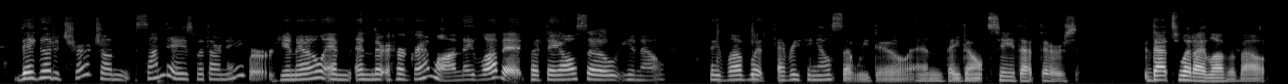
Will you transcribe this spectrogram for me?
they go to church on Sundays with our neighbor, you know, and and her grandma, and they love it. But they also, you know, they love what everything else that we do, and they don't see that there's. That's what I love about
